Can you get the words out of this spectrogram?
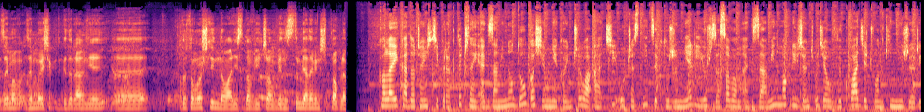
zajmowa- zajmuje się generalnie e, produkcją roślinną, a nie sadowniczą, więc z tym miałem największy problem. Kolejka do części praktycznej egzaminu długo się nie kończyła, a ci uczestnicy, którzy mieli już za sobą egzamin, mogli wziąć udział w wykładzie członkini jury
